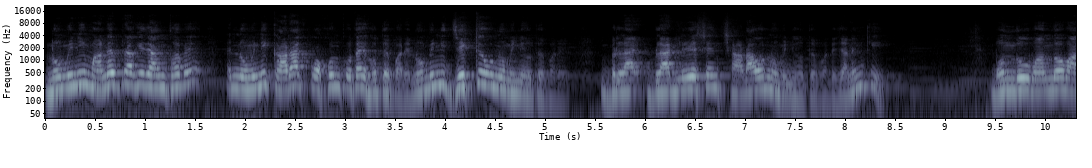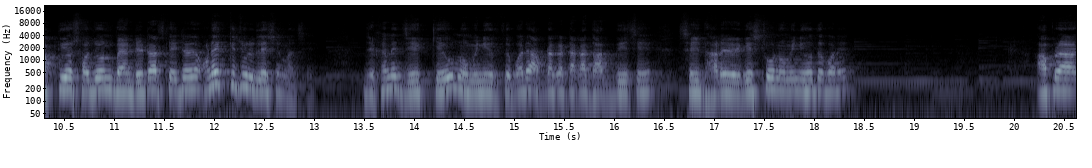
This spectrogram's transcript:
নমিনি মানেটাকে জানতে হবে নমিনি কারা কখন কোথায় হতে পারে? নমিনি যে কেউ নমিনি হতে পারে। ব্লাড রিলেশন ছাড়াও নমিনি হতে পারে, জানেন কি? বন্ধু বান্ধব আত্মীয় স্বজন ডেটার্স কেটার অনেক কিছু রিলেশন আছে। যেখানে যে কেউ নমিনি হতে পারে, আপনাকে টাকা ধার দিয়েছে, সেই ধারের এগেস্টও নমিনি হতে পারে। আপনার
